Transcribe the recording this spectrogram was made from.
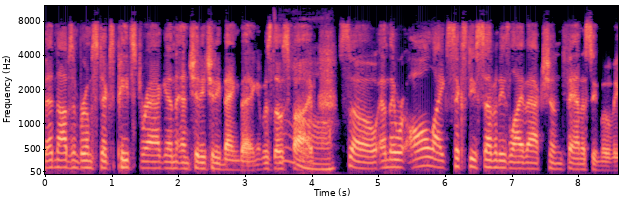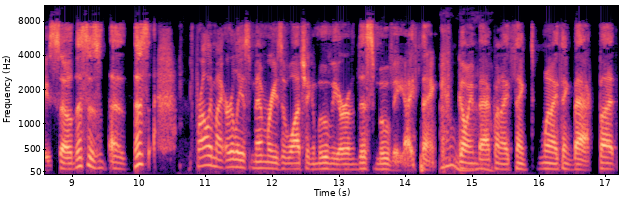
Bedknobs and Broomsticks, Pete's Dragon, and Chitty Chitty Bang Bang. It was those five. So, and they were all like 60s, 70s live action fantasy movies. So this is uh, this probably my earliest memories of watching a movie are of this movie. I think Oh, going wow. back when I think when I think back, but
